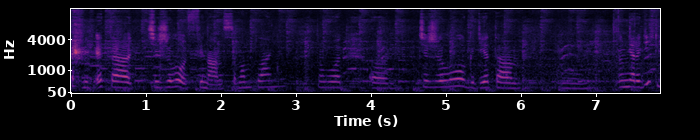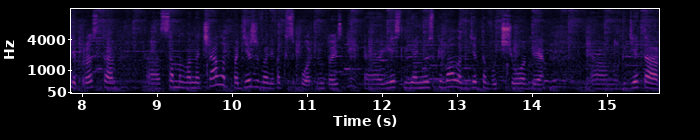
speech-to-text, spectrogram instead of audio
Это тяжело в финансовом плане. Вот. Э, Тяжело где-то... м, У меня родители просто э, с самого начала поддерживали как спорт. Ну, то есть, э, если я не успевала где-то в учебе, эм, где-то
